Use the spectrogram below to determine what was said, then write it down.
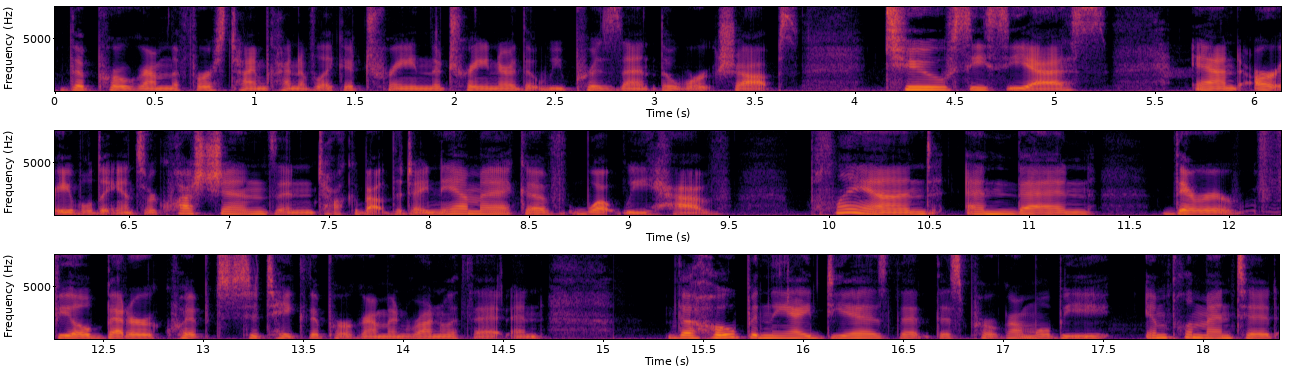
the program the first time, kind of like a train the trainer that we present the workshops to CCS and are able to answer questions and talk about the dynamic of what we have planned and then they feel better equipped to take the program and run with it. And the hope and the idea is that this program will be implemented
